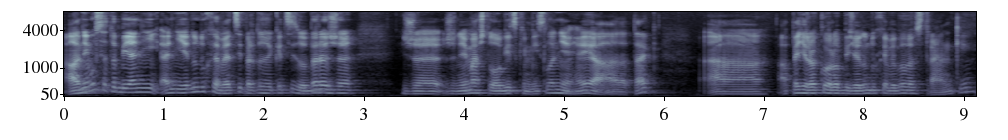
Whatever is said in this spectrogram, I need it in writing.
Ale nemusia to byť ani, ani jednoduché veci, pretože keď si zoberieš, že, že, že nemáš to logické myslenie, hej, a, a tak, a, a 5 rokov robíš jednoduché webové stránky,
